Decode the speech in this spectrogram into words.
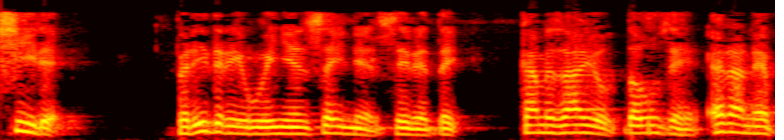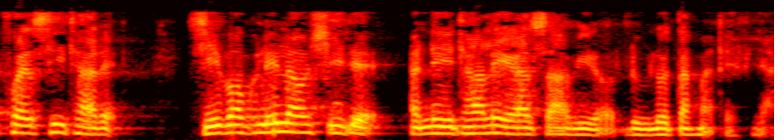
ရှိတဲ့ပရိသေဝိညာဉ်စိတ်နဲ့စေရသိက်ကမ္မဇာယုတ်30အဲ့ဒါနဲ့ဖွဲ့စည်းထားတဲ့ရေပေါက်ကလေးလောက်ရှိတဲ့အနေထားလေးကစားပြီးတော့လူလို့သတ်မှတ်တယ်ဗျာ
